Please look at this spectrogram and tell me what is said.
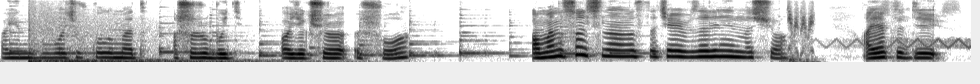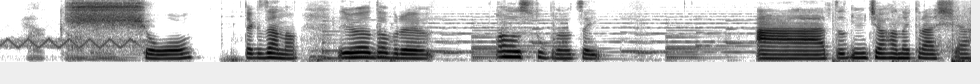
А я не побачив кулемет. А що робить? А якщо що? А в мене сонця не вистачає взагалі на що. А як тоді. Що? Так, заново. Я, Добре. А наступно оцей. А тут нічого не краще.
